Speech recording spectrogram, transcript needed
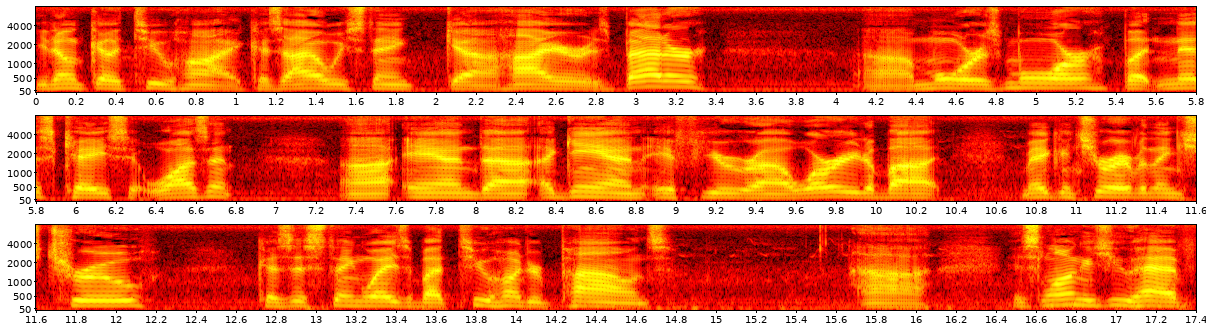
you don't go too high because I always think uh, higher is better, uh, more is more, but in this case it wasn't. Uh, and uh, again, if you're uh, worried about making sure everything's true, because this thing weighs about 200 pounds, uh, as long as you have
